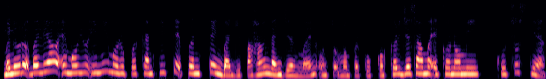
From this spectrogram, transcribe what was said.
Menurut beliau, MOU ini merupakan titik penting bagi Pahang dan Jerman untuk memperkukuh kerjasama ekonomi khususnya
